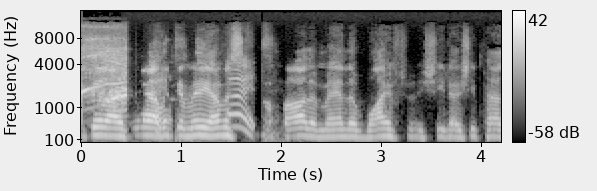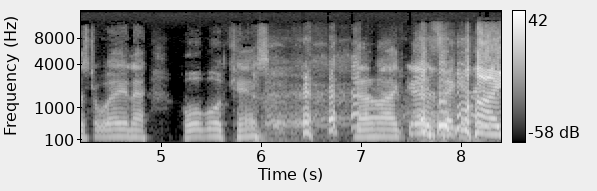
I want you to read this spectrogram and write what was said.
And be like, yeah, look at me. I'm a single father, man. The wife, she knows she passed away, and that. Horrible cancer. no, I guess. Oh my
